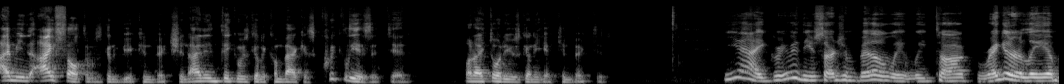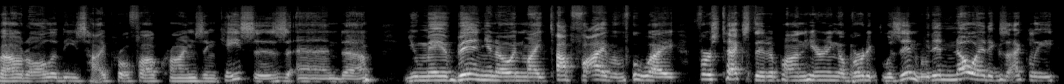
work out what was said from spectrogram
I mean, I felt it was going to be a conviction. I didn't think it was going to come back as quickly as it did, but I thought he was going to get convicted. Yeah, I agree with you, Sergeant Bill. We we talk regularly about all of these high profile crimes and cases, and uh, you may have been, you know, in my top five of who I first texted upon hearing a verdict was in. We didn't know it exactly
